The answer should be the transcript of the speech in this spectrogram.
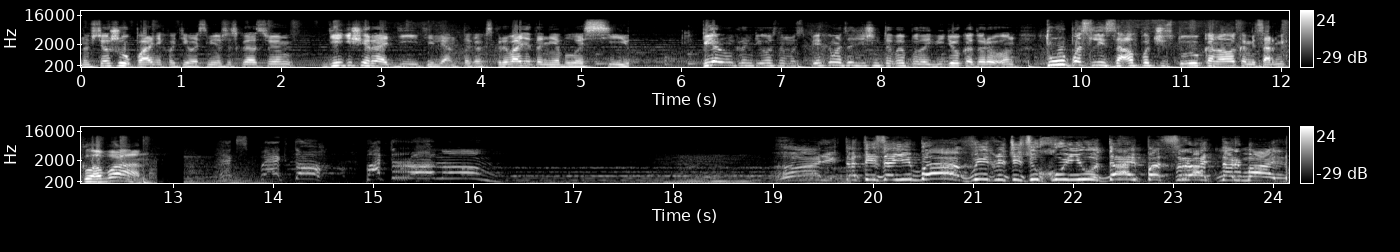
Но все же у парня хватило смелости сказать своем детище родителям, так как скрывать это не было сил. Первым грандиозным успехом NZ Edition TV было видео, которое он тупо слезал подчистую канала Комиссар Миклован. Всю хуйню, дай посрать нормально!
